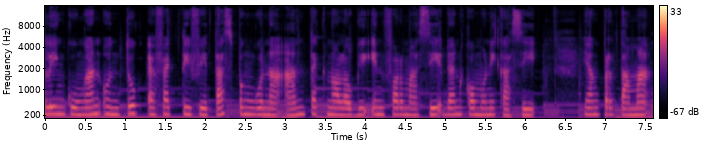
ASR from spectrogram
Lingkungan untuk efektivitas penggunaan teknologi informasi dan komunikasi. Yang pertama,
